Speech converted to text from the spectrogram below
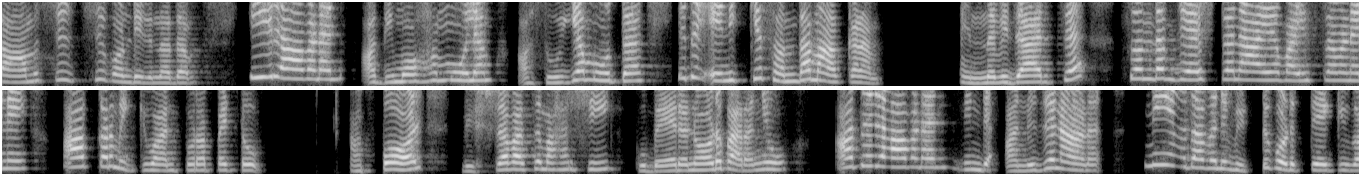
താമസിച്ചു കൊണ്ടിരുന്നതും ഈ രാവണൻ അതിമോഹം മൂലം അസൂയ മൂത്ത് ഇത് എനിക്ക് സ്വന്തമാക്കണം എന്ന് വിചാരിച്ച് സ്വന്തം ജ്യേഷ്ഠനായ വൈശ്രവണനെ ആക്രമിക്കുവാൻ പുറപ്പെട്ടു. അപ്പോൾ വിശ്വവസ മഹർഷി കുബേരനോട് പറഞ്ഞു അത് രാവണൻ നിന്റെ അനുജനാണ്. നീ അത് അവന് വിട്ടുകൊടുത്തേക്കുക.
